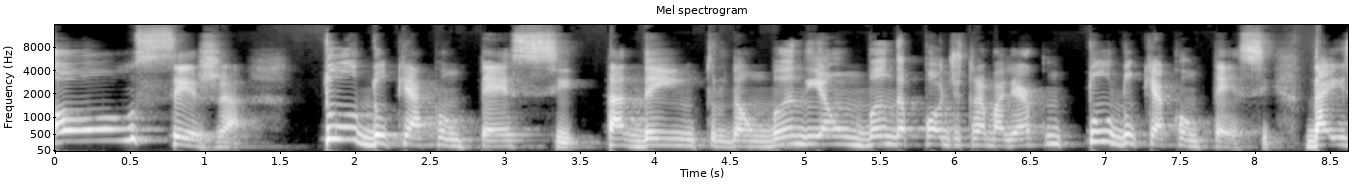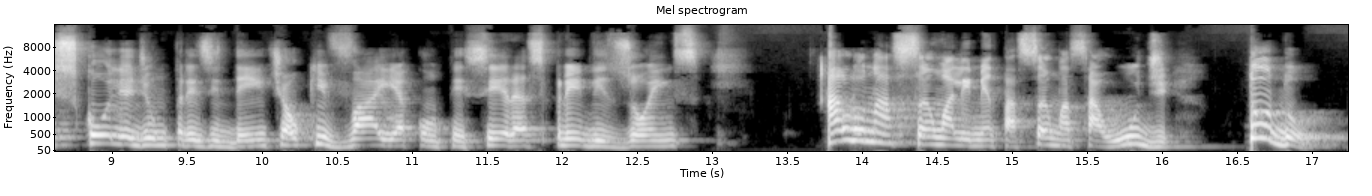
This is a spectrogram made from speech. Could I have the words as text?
Ou seja, tudo que acontece está dentro da Umbanda e a Umbanda pode trabalhar com tudo que acontece, da escolha de um presidente ao que vai acontecer, as previsões, alunação, alimentação, a saúde, tudo,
